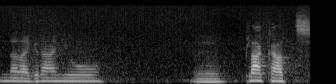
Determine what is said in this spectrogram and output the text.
na nagraniu, plakat,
